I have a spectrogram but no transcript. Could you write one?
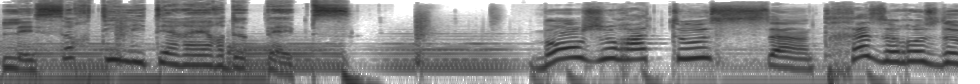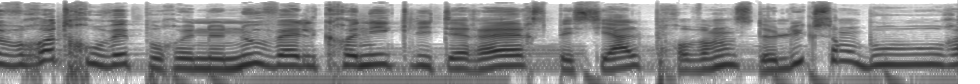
Les sorties littéraires de Peps. Bonjour à tous, très heureuse de vous retrouver pour une nouvelle chronique littéraire spéciale province de Luxembourg.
